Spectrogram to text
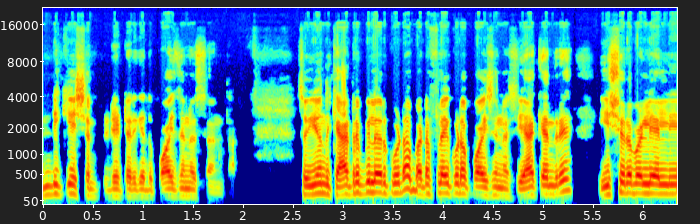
ಇಂಡಿಕೇಶನ್ ಪ್ರಿಡೇಟರ್ಗೆ ಅದು ಪಾಯ್ಸನಸ್ ಅಂತ. ಸೊ ಈ ಒಂದು ಕ್ಯಾಟರ್ಪಿಲ್ಲರ್ ಕೂಡ ಬಟರ್ಫ್ಲೈ ಕೂಡ ಪಾಯ್ಸನಸ್ ಯಾಕೆಂದ್ರೆ ಈಶ್ವರ ಬಳ್ಳಿಯಲ್ಲಿ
